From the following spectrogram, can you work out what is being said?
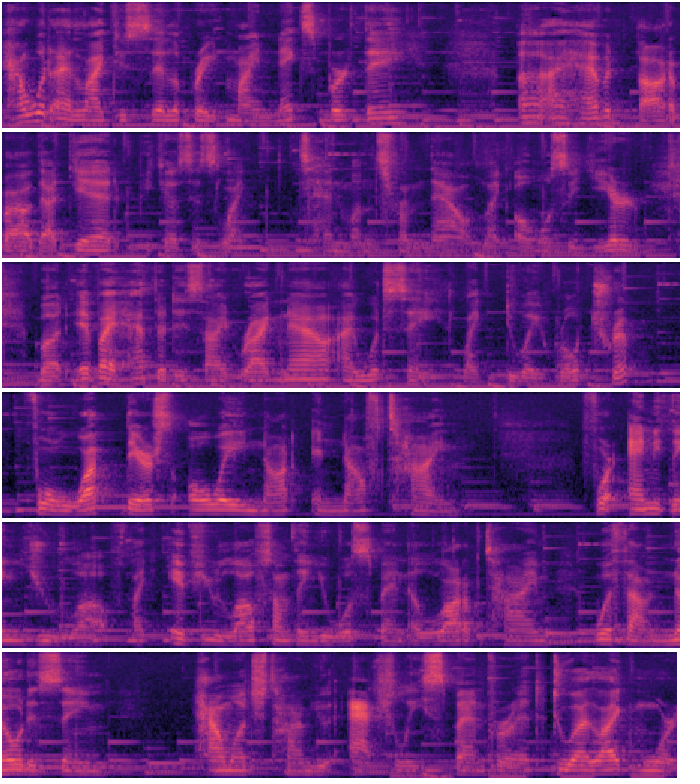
How would I like to celebrate my next birthday? Uh, I haven't thought about that yet because it's like 10 months from now like almost a year. But if I have to decide right now I would say like do a road trip. For what there's always not enough time for anything you love. Like if you love something, you will spend a lot of time without noticing how much time you actually spend for it. Do I like more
